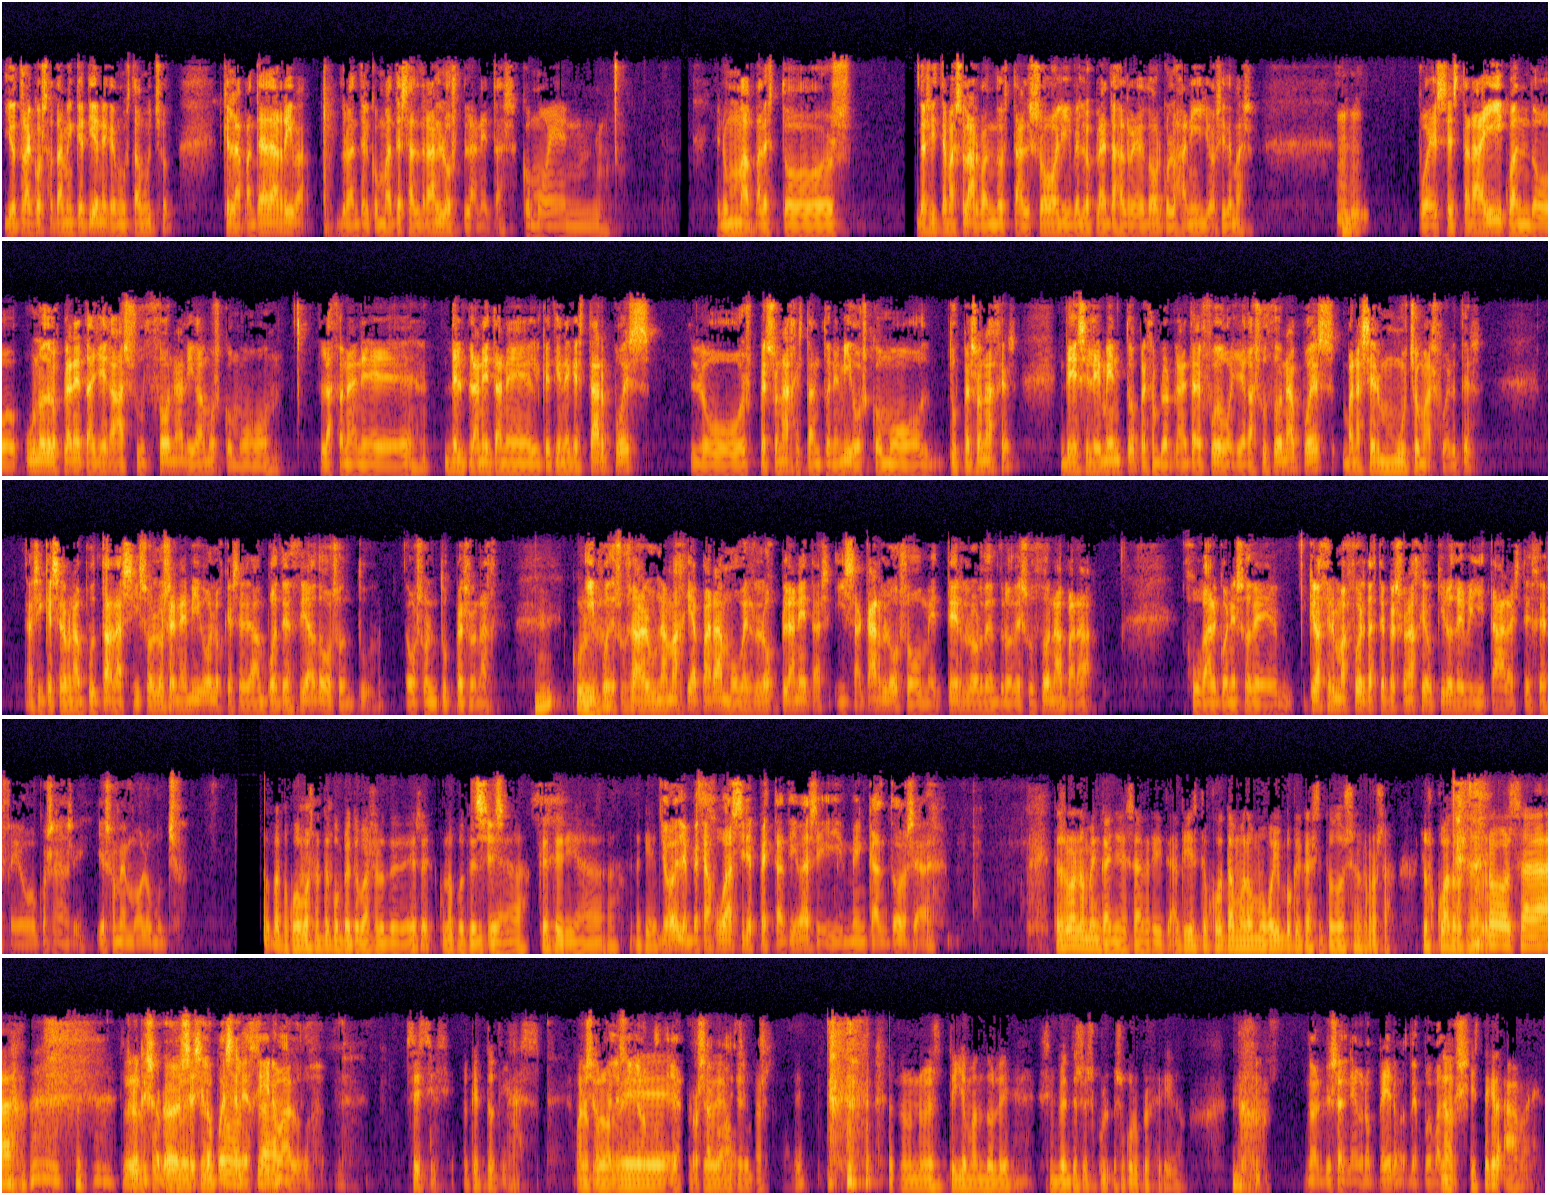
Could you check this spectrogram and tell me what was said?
Y otra cosa también que tiene, que me gusta mucho, que en la pantalla de arriba, durante el combate saldrán los planetas, como en, en un mapa de estos del sistema solar, cuando está el sol y ves los planetas alrededor con los anillos y demás pues estará ahí cuando uno de los planetas llega a su zona, digamos, como la zona en el- del planeta en el que tiene que estar, pues los personajes, tanto enemigos como tus personajes, de ese elemento, por ejemplo, el planeta de fuego llega a su zona, pues van a ser mucho más fuertes. Así que será una putada si son los enemigos los que se han potenciado o son tú, o son tus personajes. Y puedes usar una magia para mover los planetas y sacarlos o meterlos dentro de su zona para jugar con eso de quiero hacer más fuerte a este personaje o quiero debilitar a este jefe o cosas así. Y eso me moló mucho. Parece un juego bastante completo para ser DDS, con la potencia Sí, sí. que tenía. aquí. Yo le empecé a jugar sin expectativas y me encantó. O sea, todas formas, no me engañes, Adri. A ti este juego te ha molado un mogollón porque casi todo es en rosa. Los cuadros en rosa. creo que eso no sé si lo puedes elegir o algo. Sí, sí, sí, lo que tú digas. Bueno, Pues pero yo lo de- rosa de de ¿vale? No, no estoy llamándole, simplemente es su, es su color preferido. No, el mío es el negro, pero después vale No, este Ah, vale.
